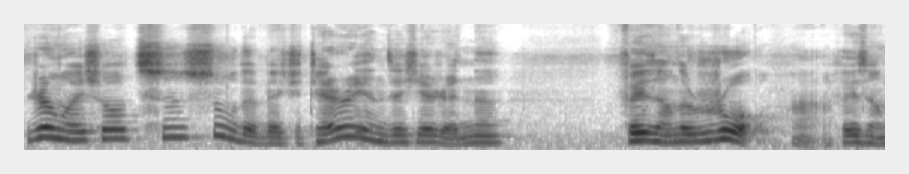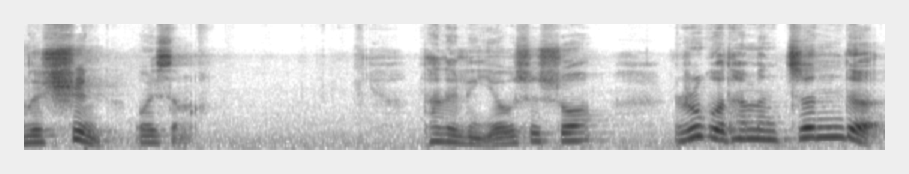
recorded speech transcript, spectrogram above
认为说吃素的 vegetarian 这些人呢，非常的弱啊，非常的逊。为什么？他的理由是说，如果他们真的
